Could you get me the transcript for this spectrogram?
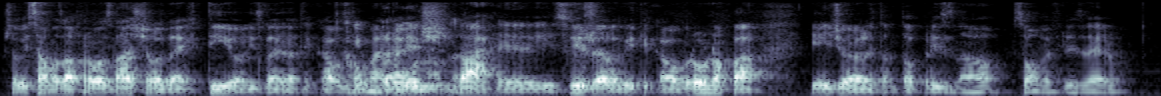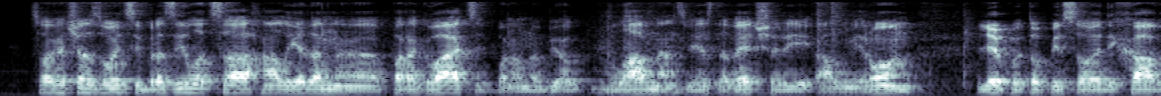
što bi samo zapravo značilo da je htio izgledati kao, kao Gimaraeš. da. i svi žele biti kao Bruno, pa je i Joeliton to priznao svome frizeru. Svaka čast dvojici Brazilaca, ali jedan e, Paragvajac je ponovno bio glavna zvijezda večeri, Almiron. Lijepo je to pisao Eddie Hav,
